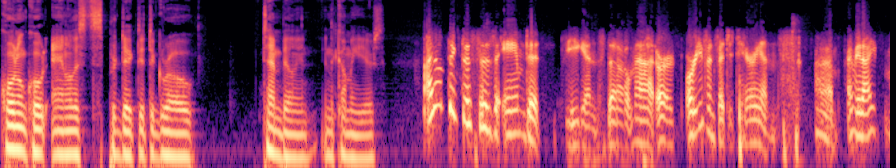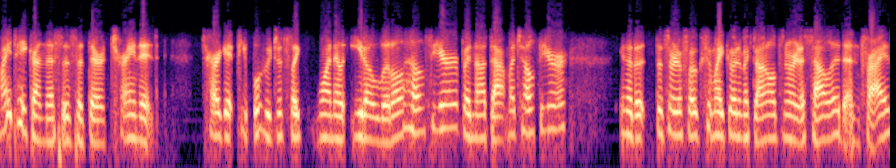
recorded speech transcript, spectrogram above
quote unquote, analysts predict it to grow 10 billion in the coming years. I don't think this is aimed at vegans, though, Matt, or or even vegetarians. Um, I mean, I my take on this is that they're trying to target people who just like want to eat a little healthier, but not that much healthier. You know, the the sort of folks who might go to McDonald's and order a salad and fries.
